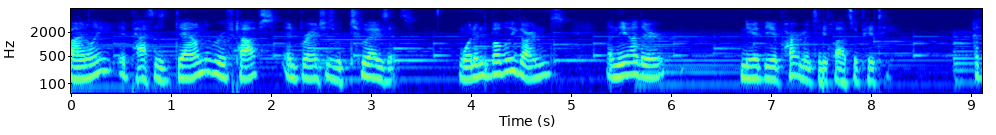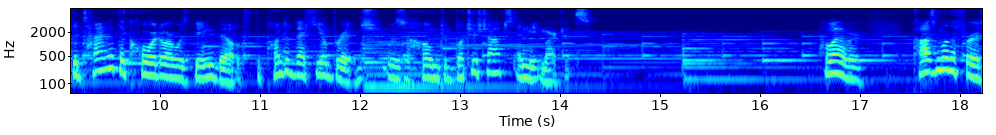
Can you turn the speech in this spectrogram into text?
Finally, it passes down the rooftops and branches with two exits, one in the Boboli Gardens and the other near the apartments in Palazzo Pitti. At the time that the corridor was being built, the Ponte Vecchio Bridge was home to butcher shops and meat markets. However, Cosimo I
